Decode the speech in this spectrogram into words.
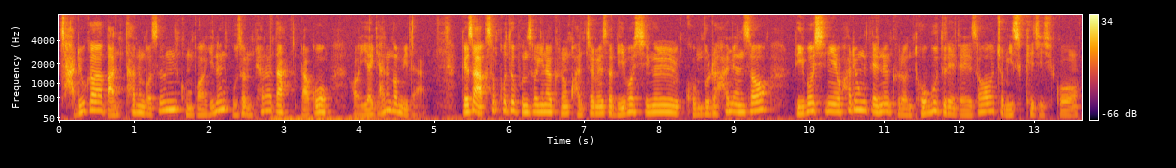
자료가 많다는 것은 공부하기는 우선 편하다라고 어, 이야기하는 겁니다 그래서 악성 코드 분석이나 그런 관점에서 reversing을 공부를 하면서 reversing에 활용되는 그런 도구들에 대해서 좀 익숙해지시고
